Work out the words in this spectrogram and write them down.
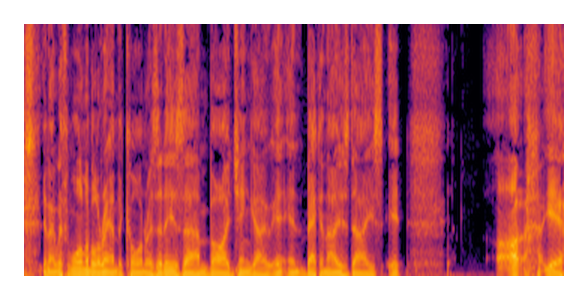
you know, with Warrnambool around the corner as it is um, by Jingo. And, and back in those days, it, uh, yeah,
